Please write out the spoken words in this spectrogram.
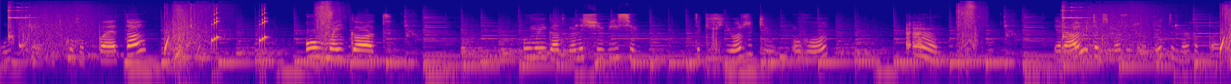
ультрарідкого пета. Оу май гад. Оу май гад, в мене ще 8 таких йожиків. Ого. Я реально так зможу зробити мега пет.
